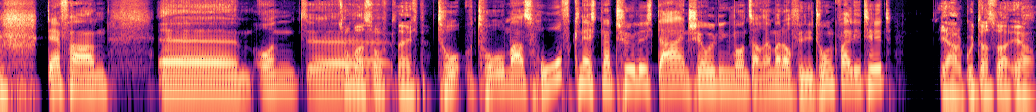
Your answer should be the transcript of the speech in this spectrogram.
Stefan ähm, und äh, Thomas Hofknecht. To Thomas Hofknecht natürlich. Da entschuldigen wir uns auch immer noch für die Tonqualität. Ja, gut, das war, ja.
